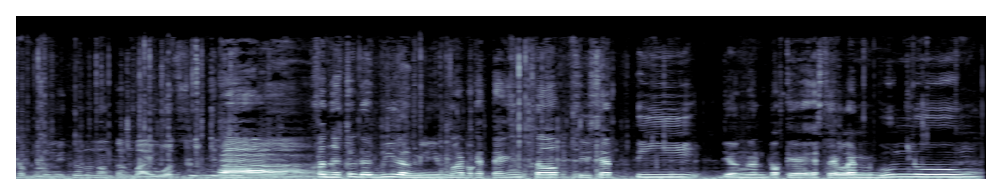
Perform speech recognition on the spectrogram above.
sebelum itu lu nonton by watch dulu. Nah, Kan Nacho udah bilang minimal pakai tank top, si safety, jangan pakai setelan gunung.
